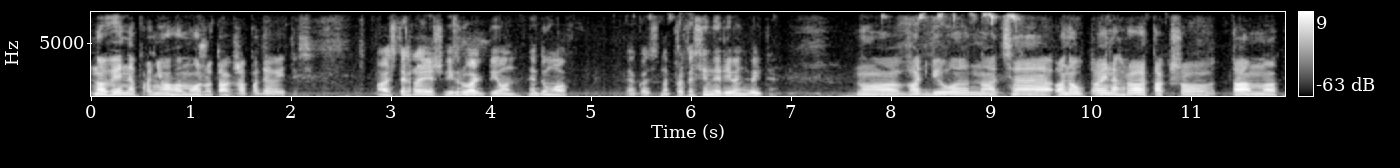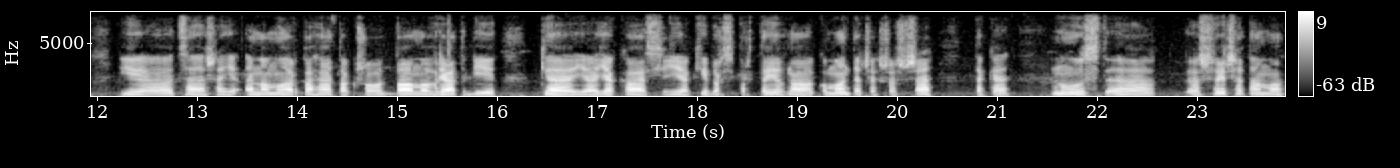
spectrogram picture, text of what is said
новини про нього можу також подивитися. Ось ти граєш в ігру Альбіон. Не думав якось на професійний рівень вийти. Ну, в Альбіон це онаутайна гра, так що там і е, це ще й MMORPG, так що там вряд я- якась є кіберспортивна команда чи що ще таке. Ну, е, швидше там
